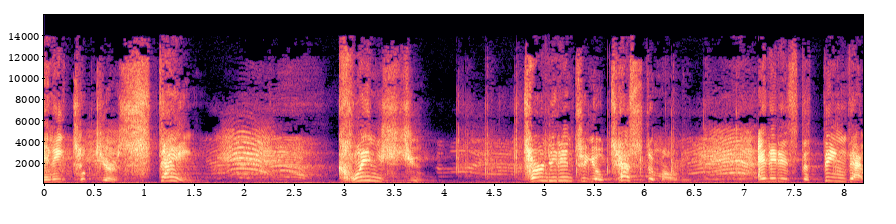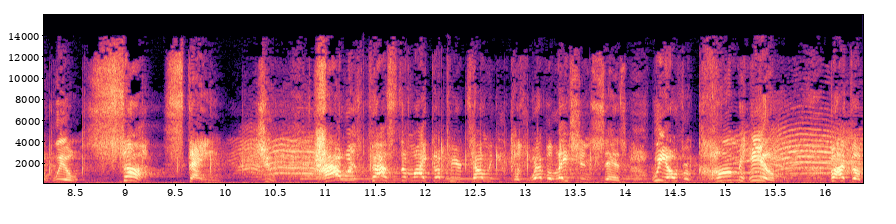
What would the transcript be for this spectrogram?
And he took your stain, cleansed you, turned it into your testimony, and it is the thing that will sustain you. How is Pastor Mike up here telling you? Because Revelation says we overcome him by the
